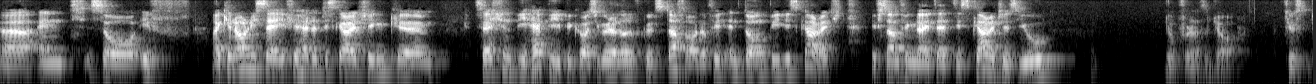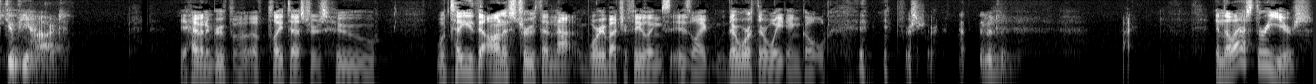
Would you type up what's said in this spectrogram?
Uh, and so if I can only say if you had a discouraging um, session, be happy because you got a lot of good stuff out of it, and don't be discouraged. If something like that discourages you, look for another job. To, to be hard. Yeah, having a group of, of playtesters who will tell you the honest truth and not worry about your feelings is like they're worth their weight in gold, for sure. Absolutely. In the last three years,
